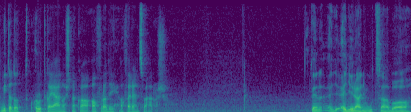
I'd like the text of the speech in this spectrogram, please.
mit adott Rutka Jánosnak a, a Fradi, a Ferencváros? Én egy egyirányú utcába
